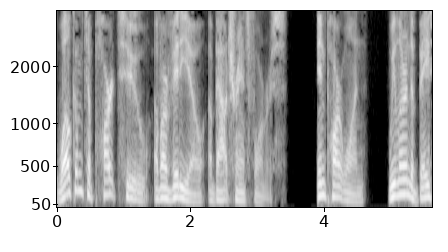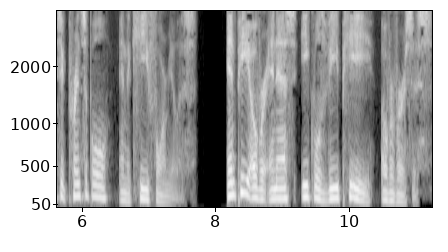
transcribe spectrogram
Welcome to part two of our video about transformers. In part one, we learned the basic principle and the key formulas. NP over NS equals VP over VS.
